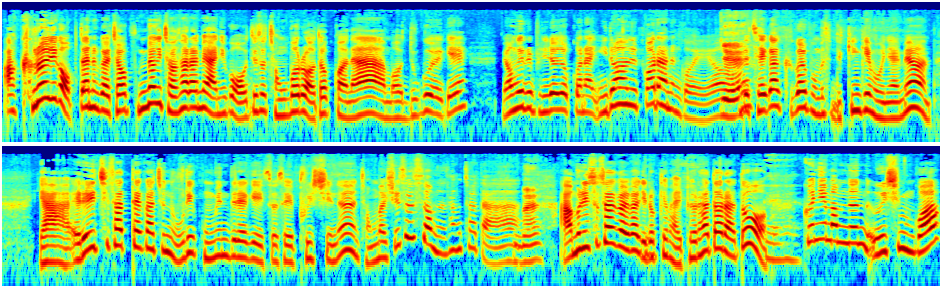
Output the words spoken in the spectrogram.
아 그럴 리가 없다는 거예요. 저 분명히 저 사람이 아니고 어디서 정보를 얻었거나 뭐 누구에게 명의를 빌려줬거나 이럴 거라는 거예요. 예. 근데 제가 그걸 보면서 느낀 게 뭐냐면 야, LH 사태가 준 우리 국민들에게 있어서의 불신은 정말 씻을 수 없는 상처다. 네. 아무리 수사 결과를 이렇게 발표를 하더라도 네. 끊임없는 의심과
